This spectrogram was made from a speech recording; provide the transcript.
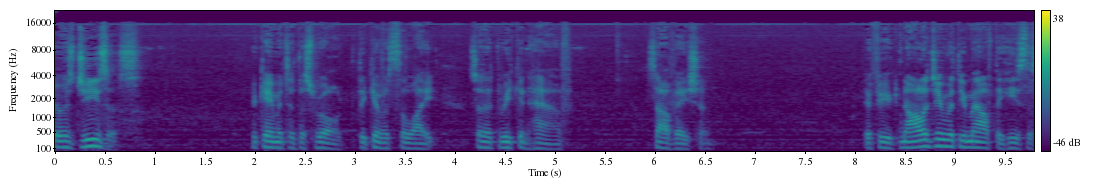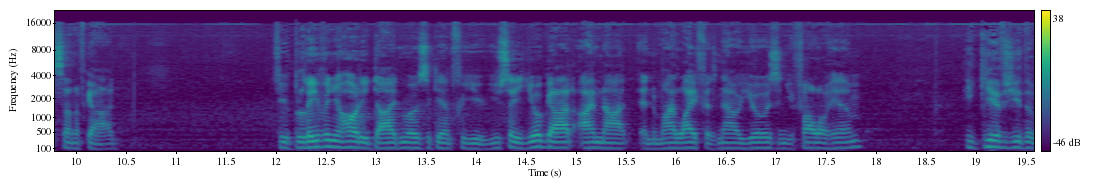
It was Jesus who came into this world to give us the light so that we can have salvation. If you acknowledge him with your mouth that he's the Son of God, if you believe in your heart he died and rose again for you, you say, You're God, I'm not, and my life is now yours, and you follow him, he gives you the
